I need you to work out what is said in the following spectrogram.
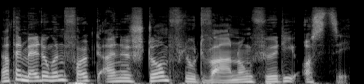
Nach den Meldungen folgt eine Sturmflutwarnung für die Ostsee.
